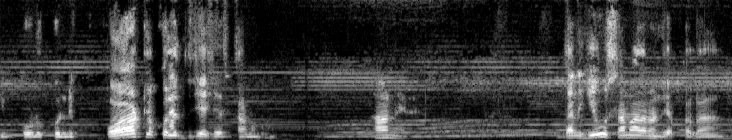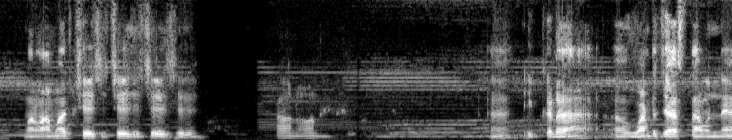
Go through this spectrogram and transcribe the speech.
ఇప్పుడు కొన్ని కోట్ల కొలెత్తి చేసేస్తాను దానికి ఎవరు సమాధానం చెప్పాలా? మనం అమర్ చేసి చేసి చేసి. ఆ, ఇక్కడ ఆ, వంట చేస్తామన్నా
